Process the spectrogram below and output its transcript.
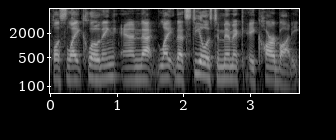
plus light clothing, and that, light, that steel is to mimic a car body.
